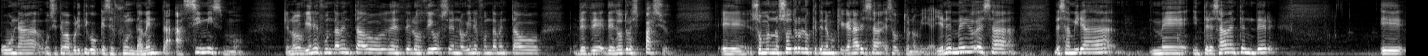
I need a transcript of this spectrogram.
un sistema político que se fundamenta a sí mismo, que no viene fundamentado desde los dioses, no viene fundamentado desde, desde otro espacio. Eh, somos nosotros los que tenemos que ganar esa, autonomía. Y en el medio de esa, de esa mirada me interesaba entender eh,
